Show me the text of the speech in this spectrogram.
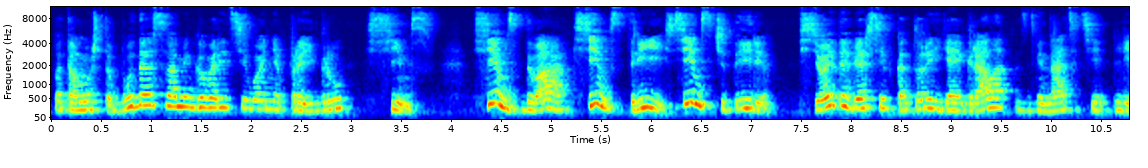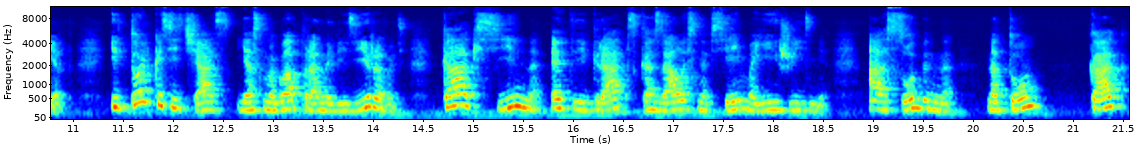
потому что буду я с вами говорить сегодня про игру Sims. Sims 2, Sims 3, Sims 4. Все это версии, в которые я играла с 12 лет. И только сейчас я смогла проанализировать, как сильно эта игра сказалась на всей моей жизни, а особенно на том, как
